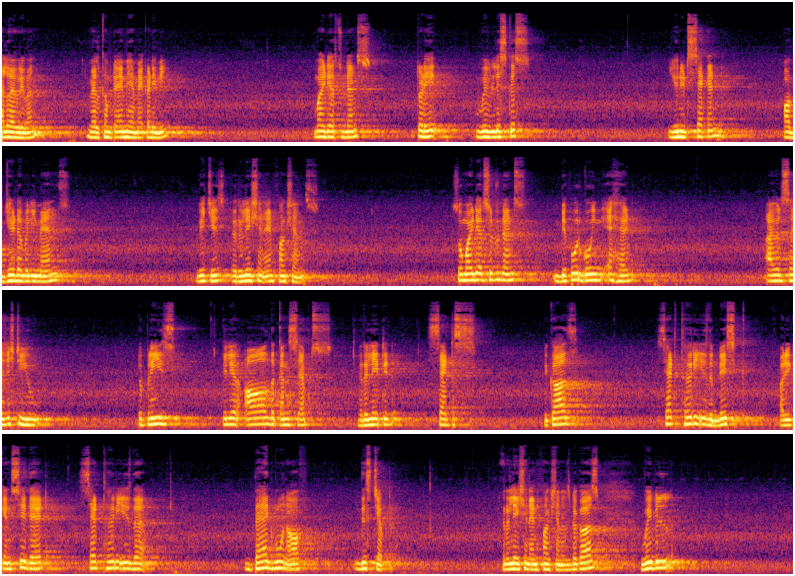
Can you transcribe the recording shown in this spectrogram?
Hello everyone, welcome to MAM Academy. My dear students, today we will discuss Unit 2nd of JEE Maths which is relation and functions. So my dear students, before going ahead, I will suggest you to please clear all the concepts related sets because set theory is the basic or you can say that set theory is the backbone of this chapter relation and functions because we will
